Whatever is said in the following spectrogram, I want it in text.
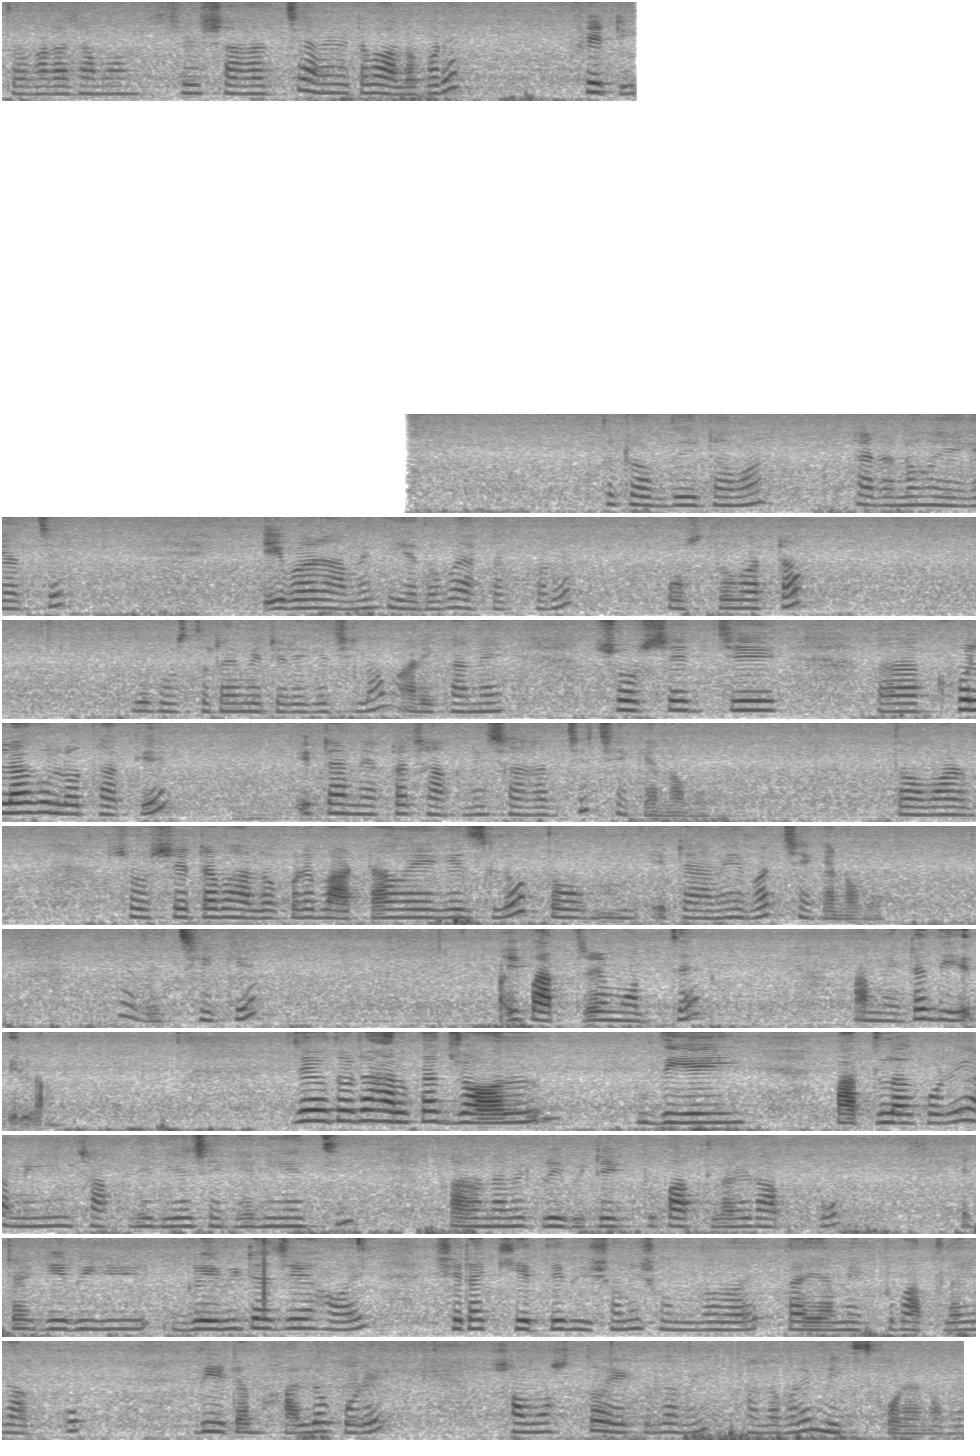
তো কাঁটা চামচের সাহায্যে আমি এটা ভালো করে ফেটি তো টক দইটা আমার ফেটানো হয়ে গেছে। এবার আমি দিয়ে দেবো এক এক করে পোস্ত বাটা। যে পোস্তটা আমি বেটে রেখেছিলাম। আর এখানে সর্ষের যে খোলাগুলো থাকে, এটা আমি একটা ছাঁকনির সাহায্যে ছেঁকে নেব। তো আমার সর্ষেটা ভালো করে বাটা হয়ে গেছিল, তো এটা আমি এবার ছেঁকে নেব। ঠিক আছে, ছেঁকে ওই পাত্রের মধ্যে আমি এটা দিয়ে দিলাম। যেহেতু এটা হালকা জল দিয়েই পাতলা করে আমি ছাঁকনি দিয়ে ছেঁকে নিয়েছি। কারণ আমি গ্রেভিটা একটু পাতলাই রাখব। এটা গ্রেভি, গ্রেভিটা যে হয়, সেটা খেতে ভীষণই সুন্দর হয়। তাই আমি একটু পাতলাই রাখব। দিয়ে এটা ভালো করে সমস্ত এগুলো আমি ভালো করে মিক্স করে নেব।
